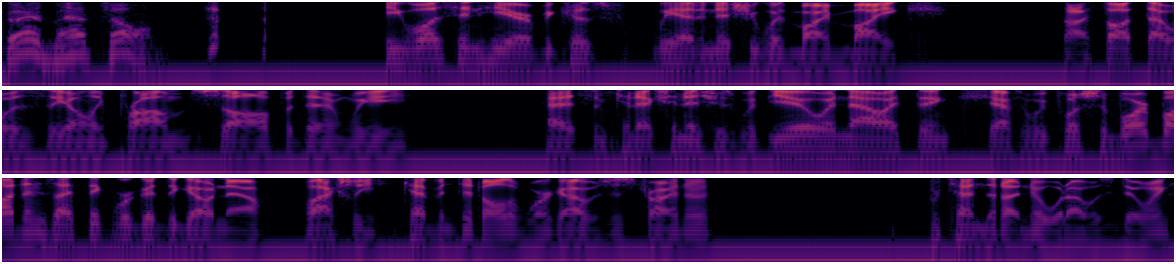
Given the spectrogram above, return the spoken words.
Go ahead, Matt. Tell him. he wasn't here because we had an issue with my mic. So I thought that was the only problem solved, but then we had some connection issues with you, and now I think after we push some more buttons, I think we're good to go now. Well, actually, Kevin did all the work. I was just trying to pretend that I knew what I was doing.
